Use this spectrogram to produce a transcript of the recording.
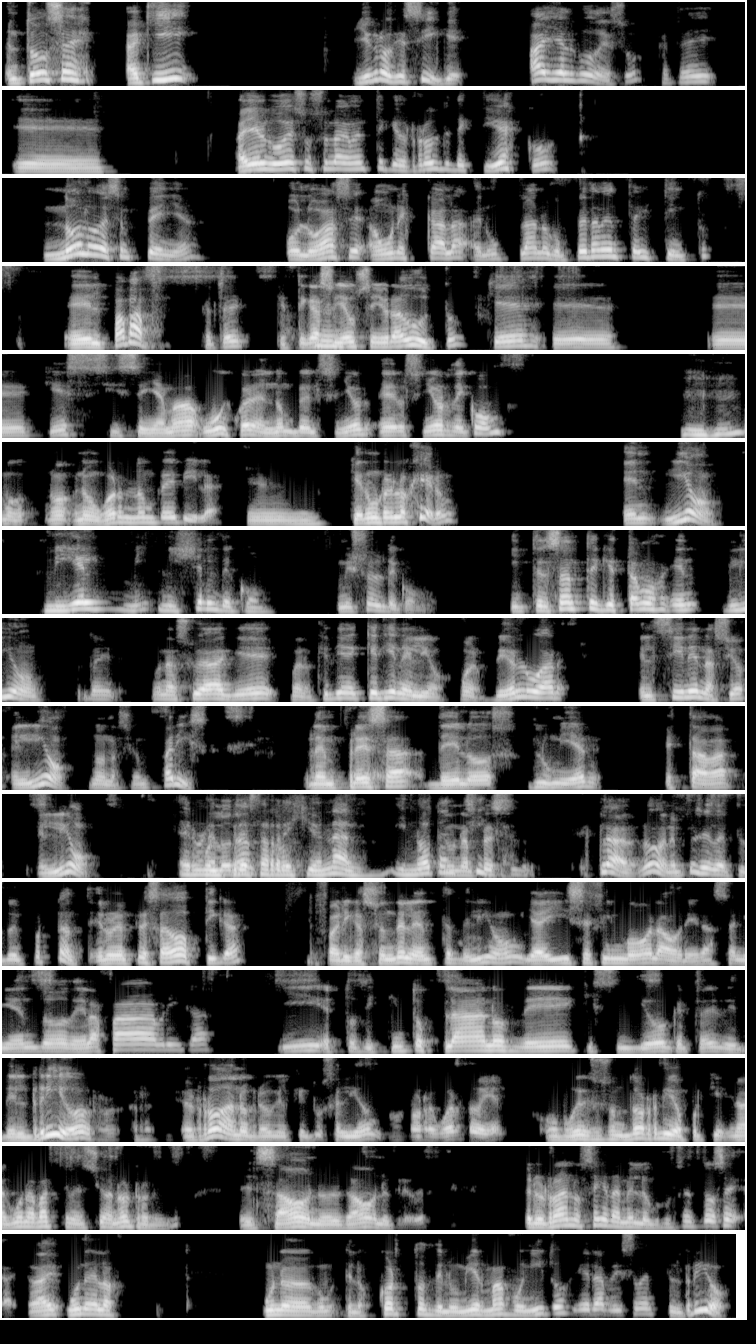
Entonces, aquí yo creo que sí, que hay algo de eso. Eh, hay algo de eso solamente que el rol detectivesco no lo desempeña o lo hace a una escala, en un plano completamente distinto. El papá, que en este caso mm. ya un señor adulto, que es eh, eh, que si se llamaba, uy, ¿cuál era el nombre del señor? El señor de Com, no, no, acuerdo el nombre de pila, eh, que era un relojero, en Lyon. Miguel, Michel de Com. Michel de Com. Interesante que estamos en Lyon, una ciudad que, bueno, ¿qué tiene, qué tiene Lyon? Bueno, en primer lugar, el cine nació en Lyon, no nació en París. La empresa de los Lumière estaba en Lyon. Era una empresa regional y no tan una chica. Empresa, Claro, no, una empresa de importante. Era una empresa óptica de fabricación de lentes de Lyon y ahí se filmó la obrera saliendo de la fábrica y estos distintos planos de, qué sé yo, que trae del río, el Ródano creo que el que tú salió, no, recuerdo bien, o porque son dos ríos, porque en alguna parte mencionan otro río, el Saón o el Gaón, creo que pero el Ródano sé que también lo cruza. Entonces, hay uno de los, uno de los cortos de Lumière más bonitos era precisamente el río.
